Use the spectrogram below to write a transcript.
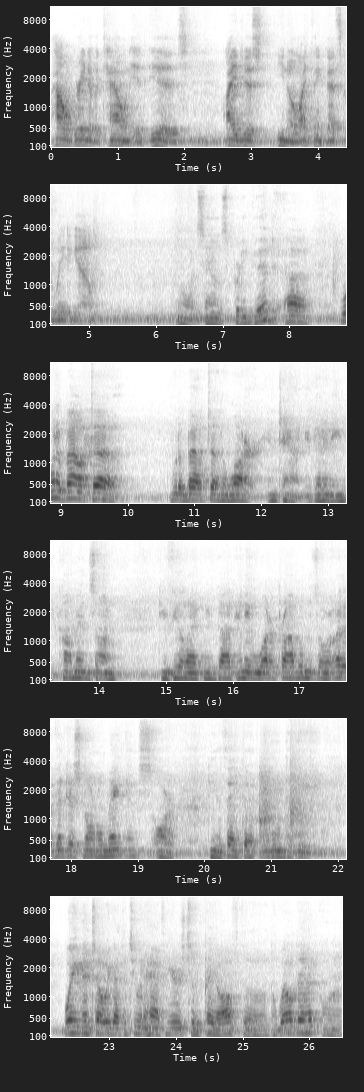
how great of a town it is i just you know i think that's the way to go Well, it sounds pretty good. Uh, what about, uh, what about, uh, the water in town? You got any comments on, do you feel like we've got any water problems or other than just normal maintenance? Or do you think that we need to be waiting until we got the two and a half years to pay off the, the well debt? Or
